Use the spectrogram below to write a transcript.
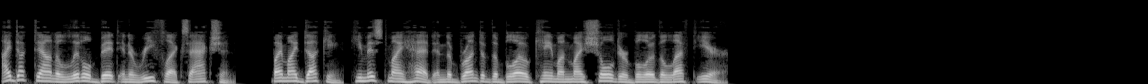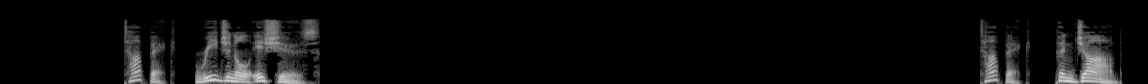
I ducked down a little bit in a reflex action. By my ducking, he missed my head and the brunt of the blow came on my shoulder below the left ear. Regional issues Punjab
